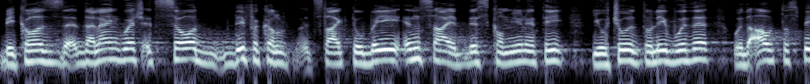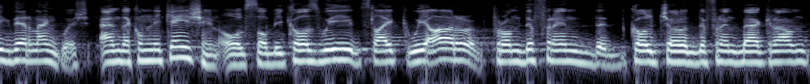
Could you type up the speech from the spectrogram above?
Because the language it's so difficult. It's like to be inside this community, you choose to live with it without to speak their language. And the communication also, because we it's like we are from different culture, different background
